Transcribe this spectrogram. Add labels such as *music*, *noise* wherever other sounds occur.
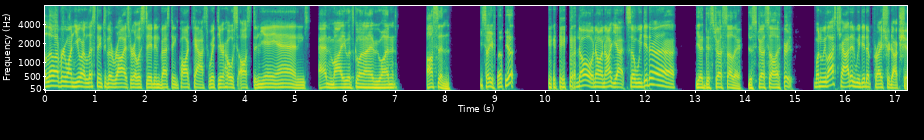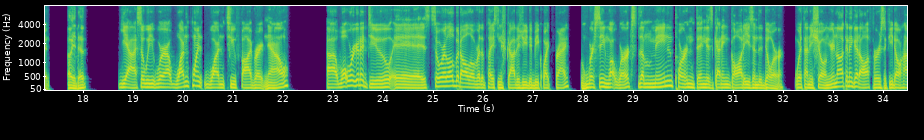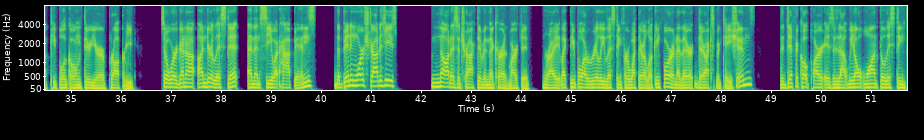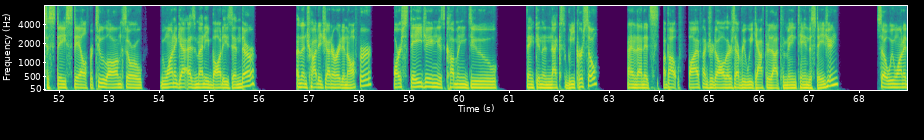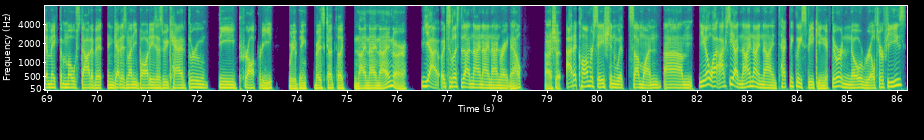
Hello, everyone. You are listening to the Rise Real Estate Investing Podcast with your host, Austin Ye and and Mai. What's going on, everyone? Austin, you saw your flip yet? *laughs* *laughs* no, no, not yet. So we did a yeah distress seller, distress seller. *laughs* when we last chatted, we did a price reduction. Oh, you did? Yeah. So we we're at one point one two five right now. Uh, what we're gonna do is so we're a little bit all over the place in strategy, to be quite frank we're seeing what works. The main important thing is getting bodies in the door with any showing. You're not going to get offers if you don't have people going through your property. So we're going to underlist it and then see what happens. The bidding war strategy is not as attractive in the current market, right? Like people are really listing for what they're looking for and their their expectations. The difficult part is, is that we don't want the listing to stay stale for too long. So we want to get as many bodies in there and then try to generate an offer. Our staging is coming due, I think, in the next week or so. And then it's about $500 every week after that to maintain the staging. So we wanted to make the most out of it and get as many bodies as we can through the property. What do you think? Price cut to like 999 or? Yeah, it's listed at 999 right now. I should. I had a conversation with someone. Um, you know what? Actually, at 999, technically speaking, if there were no realtor fees,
